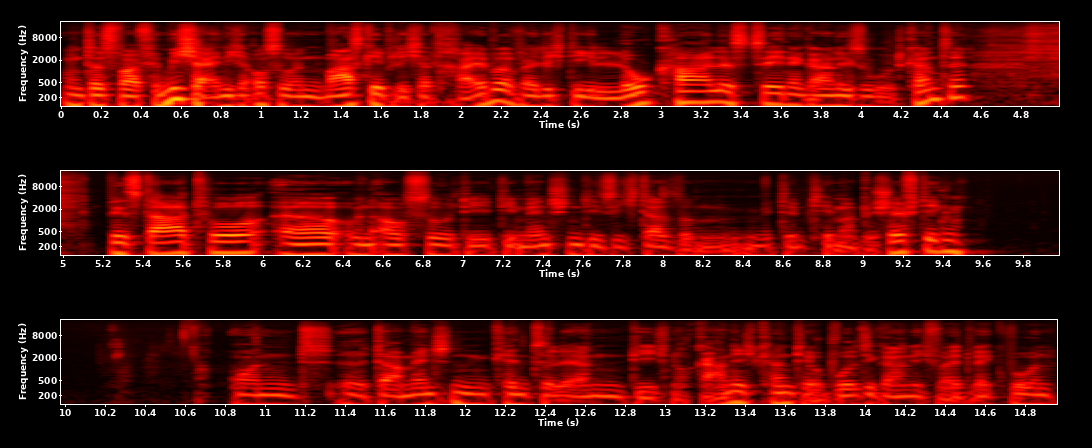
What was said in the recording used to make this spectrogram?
Und das war für mich eigentlich auch so ein maßgeblicher Treiber, weil ich die lokale Szene gar nicht so gut kannte bis dato äh, und auch so die, die Menschen, die sich da so mit dem Thema beschäftigen. Und äh, da Menschen kennenzulernen, die ich noch gar nicht kannte, obwohl sie gar nicht weit weg wohnen,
